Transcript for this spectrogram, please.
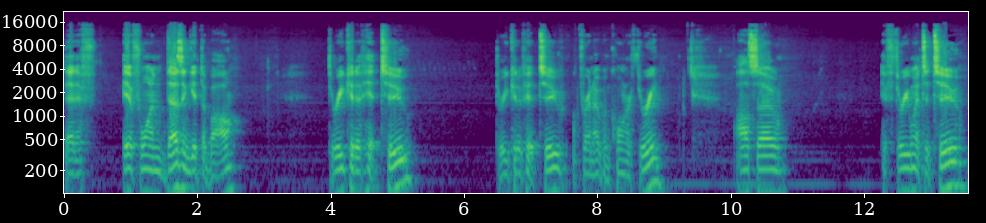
that if if one doesn't get the ball, three could have hit two, three could have hit two for an open corner three. Also, if three went to two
